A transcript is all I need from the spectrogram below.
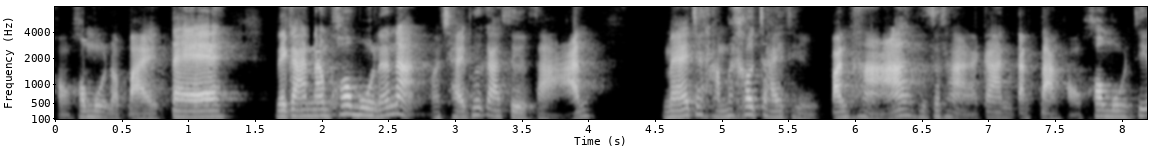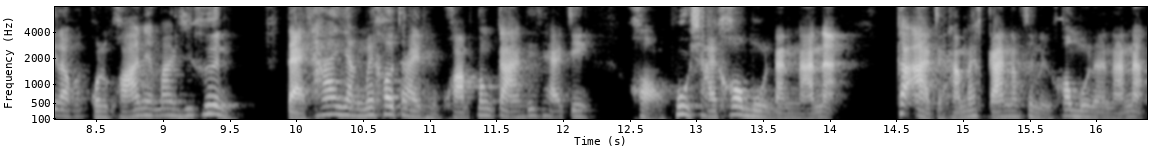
ของข้อมูลออกไป แต่ในการนำข้อมูลนั้นอะมาใช้เพื่อการสื่อสาร แม้จะทำให้เข้าใจถึงปัญหาหรือสถานการณ์ต่าง ๆ ของข้อมูลที่เราค้นคว้าเนี่ยมากยิ่งขึ้น แต่ถ้ายังไม่เข้าใจถึงความต้องการที่แท้จริงของผู้ใช้ข้อมูลนั้นๆอะก็อาจจะทำให้การนำเสนอข้อมูลนั้นๆอะ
